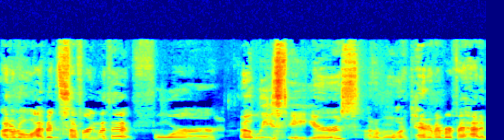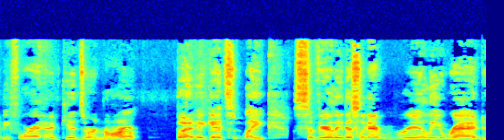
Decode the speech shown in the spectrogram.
I don't know. I've been suffering with it for at least eight years. I don't know. I can't remember if I had it before I had kids or not. But it gets, like, severely... This will get really red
